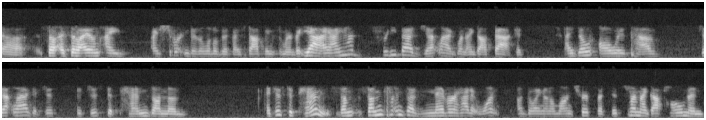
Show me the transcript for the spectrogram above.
Uh, so I so I I I shortened it a little bit by stopping somewhere. But yeah, I, I had pretty bad jet lag when I got back. It, I don't always have jet lag. It just it just depends on the. It just depends. Some sometimes I've never had it once on going on a long trip, but this time I got home and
